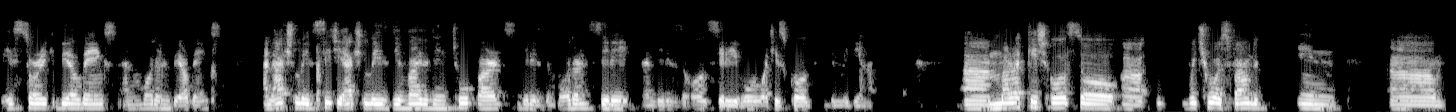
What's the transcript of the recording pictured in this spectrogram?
historic buildings and modern buildings. And actually, the city actually is divided in two parts. There is the modern city and there is the old city, or what is called the Medina. Uh, Marrakesh also, uh, which was founded in um,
